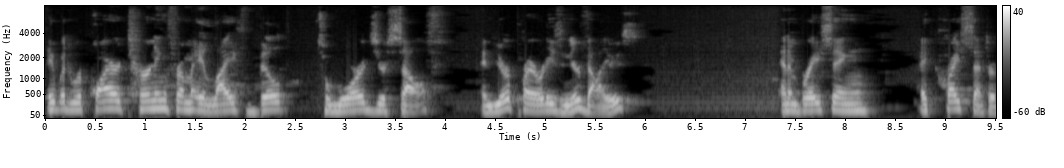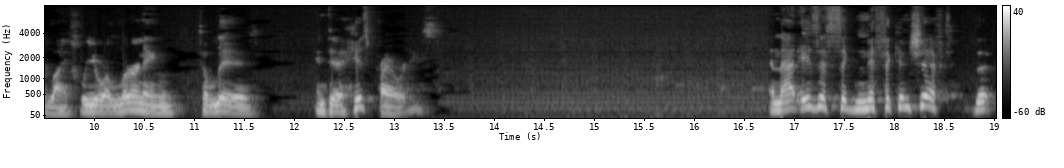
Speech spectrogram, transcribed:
It would require turning from a life built towards yourself and your priorities and your values and embracing a Christ centered life where you are learning to live into His priorities. And that is a significant shift that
